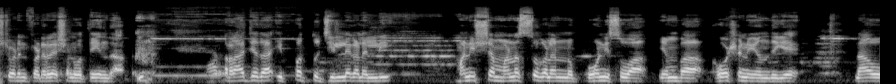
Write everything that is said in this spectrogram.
ಸ್ಟೂಡೆಂಟ್ ಫೆಡರೇಷನ್ ವತಿಯಿಂದ ರಾಜ್ಯದ ಇಪ್ಪತ್ತು ಜಿಲ್ಲೆಗಳಲ್ಲಿ ಮನುಷ್ಯ ಮನಸ್ಸುಗಳನ್ನು ಪೋಣಿಸುವ ಎಂಬ ಘೋಷಣೆಯೊಂದಿಗೆ ನಾವು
